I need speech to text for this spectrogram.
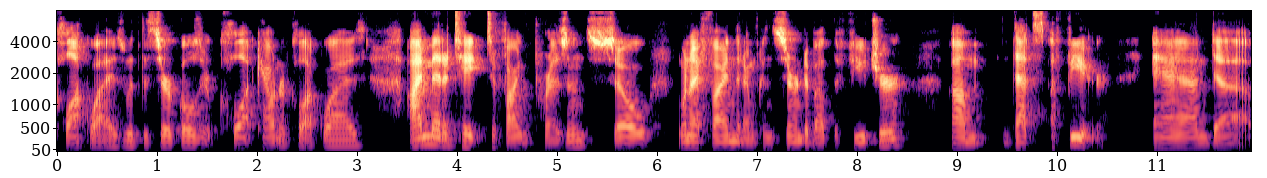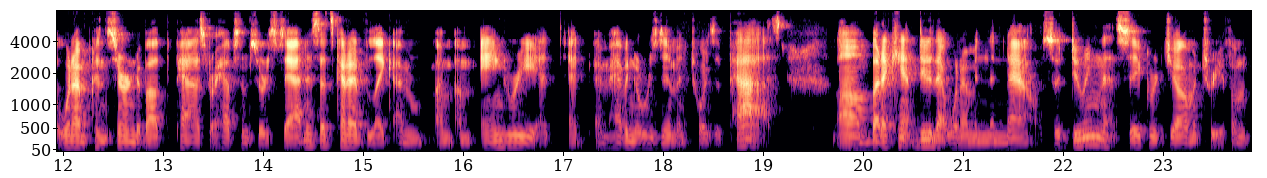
clockwise with the circles or clock counterclockwise. I meditate to find presence. So when I find that I'm concerned about the future, um, that's a fear. And uh, when I'm concerned about the past or I have some sort of sadness, that's kind of like I'm I'm, I'm angry at, at I'm having a resentment towards the past. Um, but I can't do that when I'm in the now. So doing that sacred geometry, if I'm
